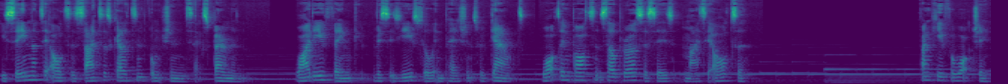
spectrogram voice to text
You've seen that it alters cytoskeleton function in this experiment. Why do you think this is useful in patients with gout? What important cell processes might it alter? Thank you for watching.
